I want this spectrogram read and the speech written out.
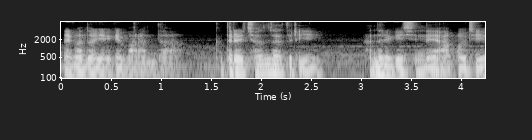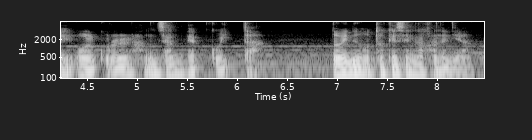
내가 너희에게 말한다. 그들의 천사들이 하늘에 계신 내 아버지의 얼굴을 항상 뵙고 있다. 너희는 어떻게 생각하느냐?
